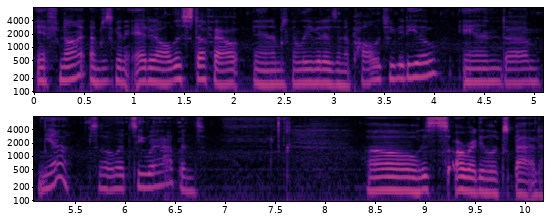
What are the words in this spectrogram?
If not, I'm just going to edit all this stuff out and I'm just going to leave it as an apology video. And um, yeah, so let's see what happens. Oh, this already looks bad.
